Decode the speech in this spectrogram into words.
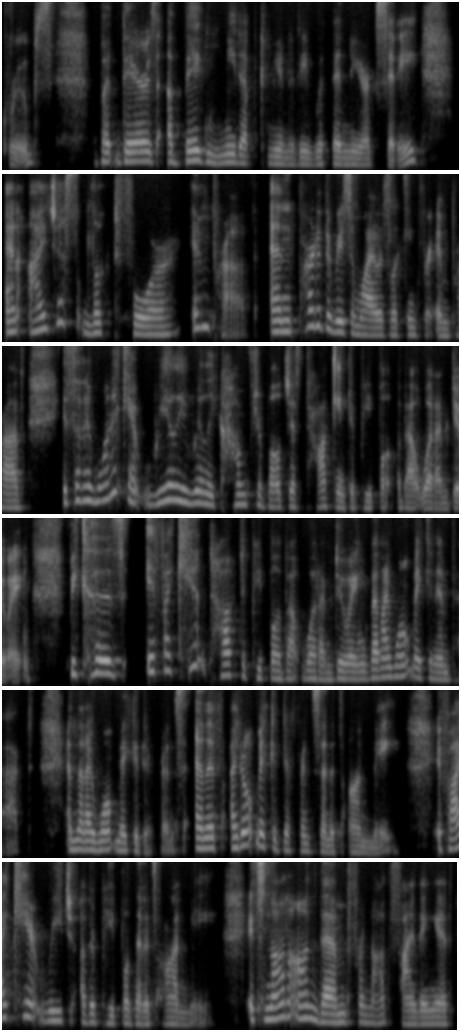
groups, but there's a big meetup community within New York City. And I just looked for improv. And part of the reason why I was looking for improv is that I want to get really, really comfortable just talking to people about what I'm doing. Because if I can't talk to people about what I'm doing, then I won't make an impact and then I won't make a difference. And if I don't make a difference, then it's on me. If I can't reach other people, then it's on me. It's not on them for not finding it.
